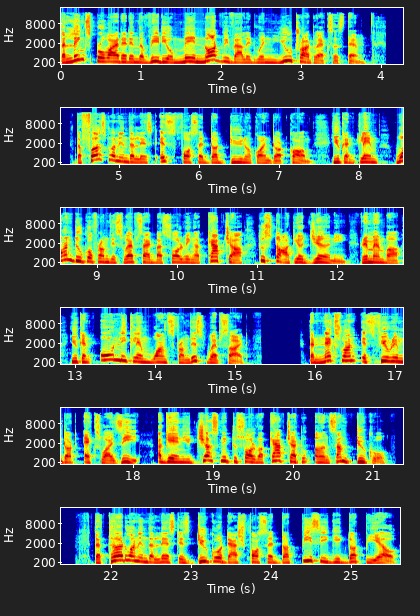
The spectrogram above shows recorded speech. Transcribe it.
the links provided in the video may not be valid when you try to access them. The first one in the list is faucet.duinocoin.com. You can claim one Duco from this website by solving a CAPTCHA to start your journey. Remember, you can only claim once from this website. The next one is furim.xyz. Again, you just need to solve a CAPTCHA to earn some Duco. The third one in the list is duco-faucet.pcgeek.pl.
